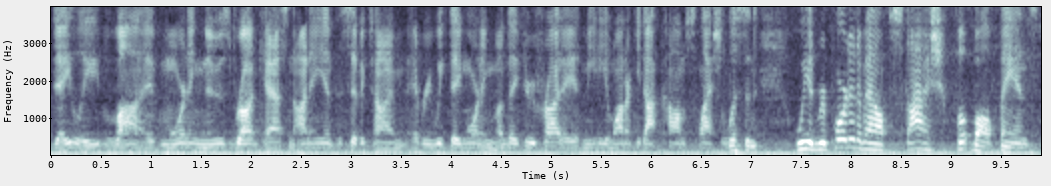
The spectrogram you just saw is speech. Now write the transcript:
daily live morning news broadcast, 9 a.m. Pacific time, every weekday morning, Monday through Friday at MediaMonarchy.com slash listen. We had reported about Scottish football fans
